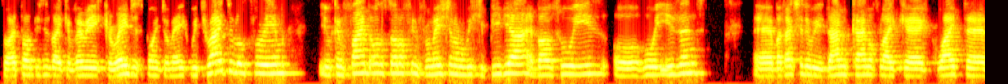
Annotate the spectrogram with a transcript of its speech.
so I thought this is like a very courageous point to make. We tried to look for him. You can find all sort of information on Wikipedia about who he is or who he isn't. Uh, but actually, we've done kind of like uh, quite uh,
